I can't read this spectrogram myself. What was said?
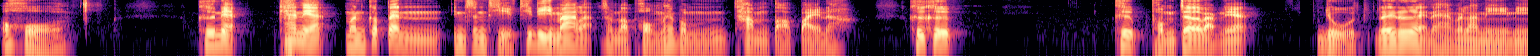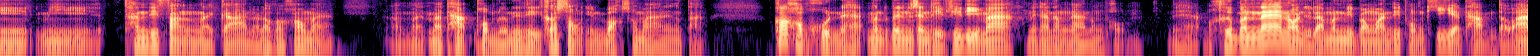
โอ้โห คือเนี่ยแค่เนี้ยมันก็เป็นอิน e n t i v e ที่ดีมากแล้วสำหรับผมให้ผมทำต่อไปเนาะคือคือ คือผมเจอแบบเนี้ย อยู่เรื่อยๆนะฮะเวลามีมีมีท่านที่ฟังรายการแล้วเราก็เข้ามามามาทักผมหรือบางทีก็ส่งอินบ็อกซ์เข้ามาต่างๆ ก็ขอบคุณนะฮะมันเป็นอิน e n t i v e ที่ดีมากในการทำงานของผมนะฮะคือมันแน่นอนอยู่แล้วมันมีบางวันที่ผมขี้เกียจทำแต่ว่า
